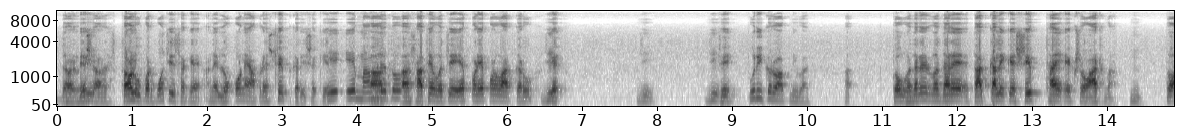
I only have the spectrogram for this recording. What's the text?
સ્થળ ઉપર પહોંચી શકે અને લોકોને આપણે શિફ્ટ કરી શકીએ. એ મામલે તો સાથે વચ્ચે એ પણ એ પણ વાત કરું જી. કે જી. જી. પૂરી કરો આપની વાત. તો વધારે ને વધારે તાત્કાલિક એ શિફ્ટ થાય એકસો આઠમાં. તો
